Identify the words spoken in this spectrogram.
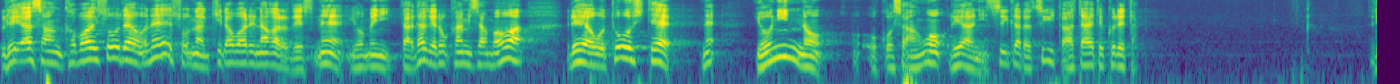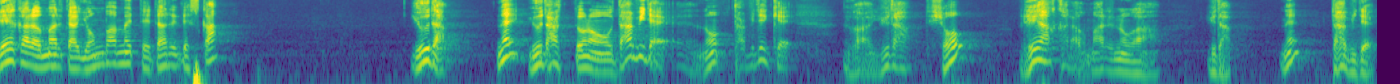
レアさんかわいそうだよね。そんな嫌われながらですね。嫁に行った。だけど神様はレアを通してね4人のお子さんをレアに次から次と与えてくれた。レアから生まれた4番目って誰ですか？ユダ。ね？ユダとのダビデのダビデ家。がユダでしょ？レアから生まれるのがユダ。ね？ダビデ。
